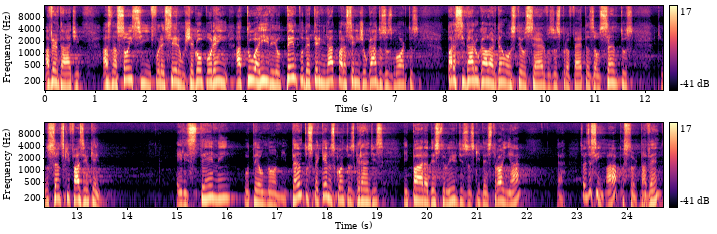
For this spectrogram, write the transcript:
a verdade as nações se enfureceram, chegou, porém, a tua ira e o tempo determinado para serem julgados os mortos, para se dar o galardão aos teus servos, os profetas, aos santos, os santos que fazem o quê? Eles temem o teu nome, tanto os pequenos quanto os grandes, e para destruir, diz os que destroem a terra. Você dizer assim: ah, pastor, está vendo?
